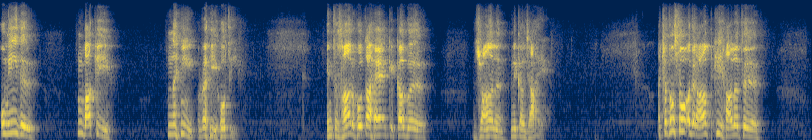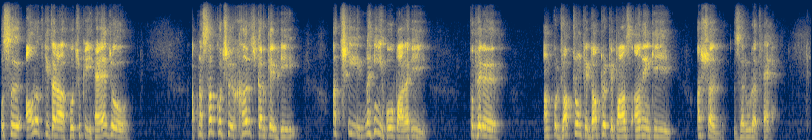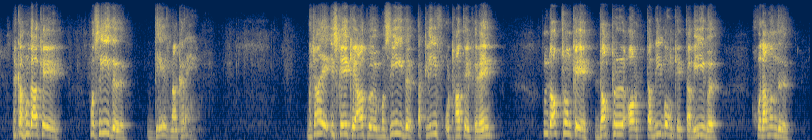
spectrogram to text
امید باقی نہیں رہی ہوتی۔ انتظار ہوتا ہے کہ کب جان نکل جائے۔ اچھا دوستو، اگر آپ کی حالت اس عورت کی طرح ہو چکی ہے جو اپنا سب کچھ خرچ کر کے بھی اچھی نہیں ہو پا رہی، تو پھر آپ کو ڈاکٹروں کے، ڈاکٹر کے پاس آنے کی اشد ضرورت ہے۔ میں کہوں گا کہ مزید دیر نہ کریں۔ بجائے اس کے کہ آپ مزید تکلیف اٹھاتے پھریں ڈاکٹروں کے ڈاکٹر اور طبیبوں کے طبیب خدامند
